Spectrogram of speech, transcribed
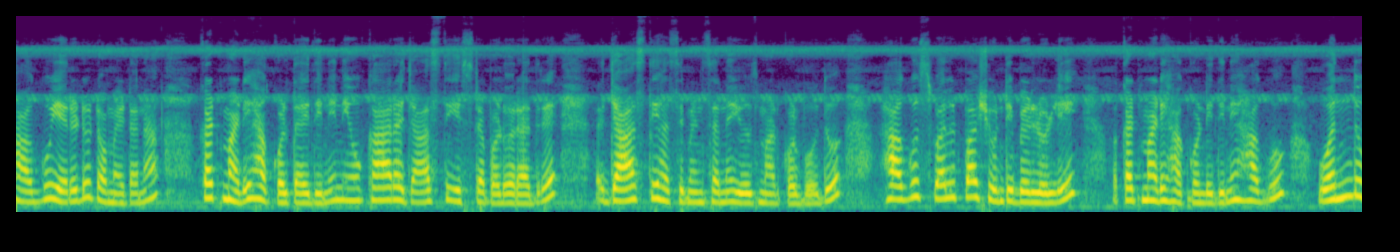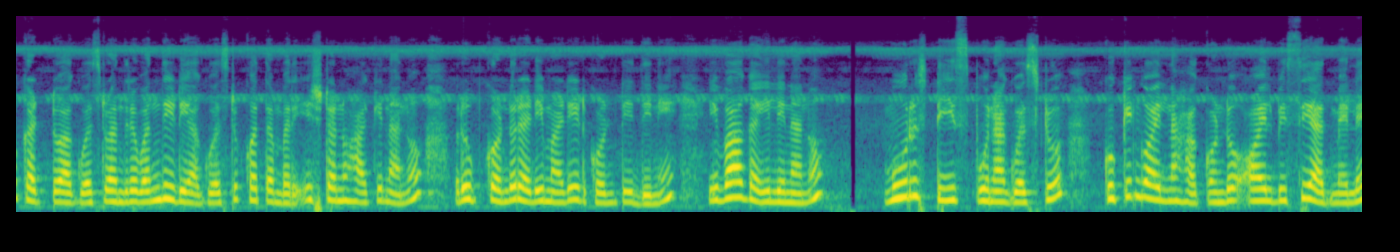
ಹಾಗೂ ಎರಡು ಟೊಮೆಟೊನ ಕಟ್ ಮಾಡಿ ಹಾಕ್ಕೊಳ್ತಾ ಇದ್ದೀನಿ. ನೀವು ಖಾರ ಜಾಸ್ತಿ ಇಷ್ಟಪಡೋರಾದರೆ ಜಾಸ್ತಿ ಹಸಿಮೆಣಸನ್ನು ಯೂಸ್ ಮಾಡ್ಕೊಳ್ಬೋದು. ಹಾಗೂ ಸ್ವಲ್ಪ ಶುಂಠಿ ಬೆಳ್ಳುಳ್ಳಿ ಕಟ್ ಮಾಡಿ ಹಾಕ್ಕೊಂಡಿದ್ದೀನಿ ಹಾಗೂ ಒಂದು ಕಟ್ಟು ಆಗುವಷ್ಟು, ಅಂದರೆ ಒಂದು ಇಡಿ ಆಗುವಷ್ಟು ಕೊತ್ತಂಬರಿ ಇಷ್ಟನ್ನು ಹಾಕಿ ನಾನು ರುಬ್ಕೊಂಡು ರೆಡಿ ಮಾಡಿ ಇಟ್ಕೊಂಡಿದ್ದೀನಿ ಇವಾಗ ಇಲ್ಲಿ ನಾನು ಮೂರು ಟೀ ಸ್ಪೂನ್ ಆಗುವಷ್ಟು ಕುಕ್ಕಿಂಗ್ ಆಯಿಲ್ನ ಹಾಕ್ಕೊಂಡು ಆಯಿಲ್ ಬಿಸಿ ಆದಮೇಲೆ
